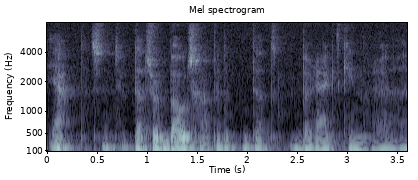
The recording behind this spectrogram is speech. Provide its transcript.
Ja, dat, is natuurlijk, dat soort boodschappen, dat, dat bereikt kinderen eh,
